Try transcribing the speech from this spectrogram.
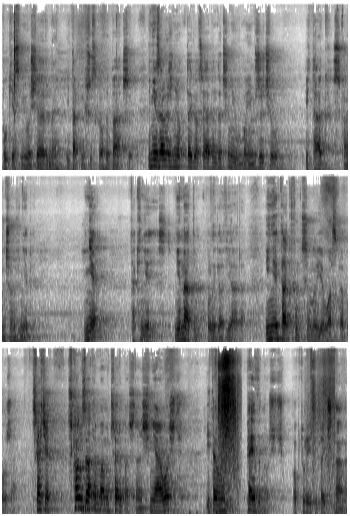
Bóg jest miłosierny i tak mi wszystko wybaczy. I niezależnie od tego, co ja będę czynił w moim życiu, i tak skończę w niebie. Nie, tak nie jest. Nie na tym polega wiara. I nie tak funkcjonuje łaska Boża. Słuchajcie, skąd zatem mamy czerpać tę śmiałość i tę pewność, o której tutaj czytamy?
